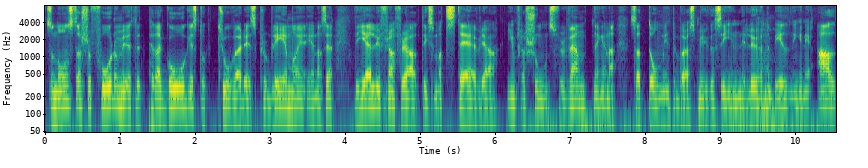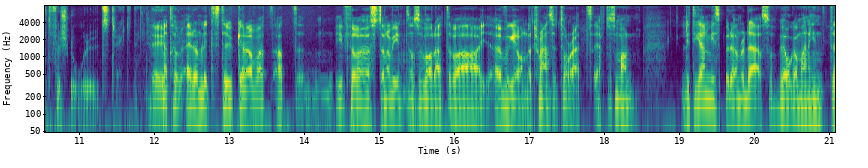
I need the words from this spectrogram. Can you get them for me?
Så någonstans så får de ju ett pedagogiskt och trovärdighetsproblem å ena sidan. Det gäller ju framförallt liksom att stävja inflationsförväntningarna så att de inte börjar smyga sig in i lönebildningen i allt för stor utsträckning. Är... Men jag tror, är de lite stukade av att, att i förra hösten och vintern så var det att det var övergående transitory eftersom man lite grann missbedömde där så vågar man inte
